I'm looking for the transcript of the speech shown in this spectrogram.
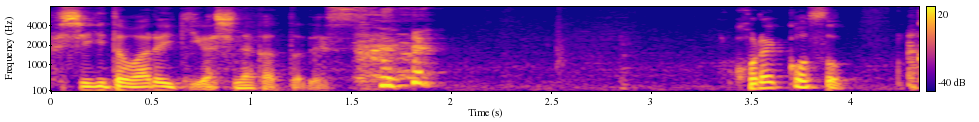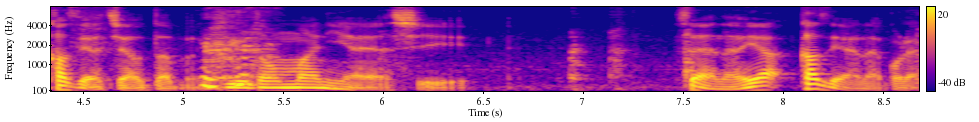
不思議と悪い気がしなかったです。これこそ和也ちゃう多分。牛丼マニアやし。そうやな。いや和也やなこれ。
